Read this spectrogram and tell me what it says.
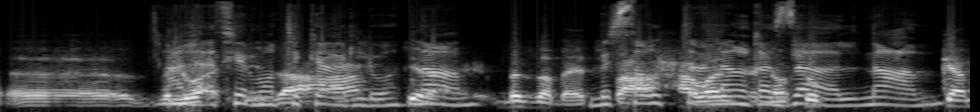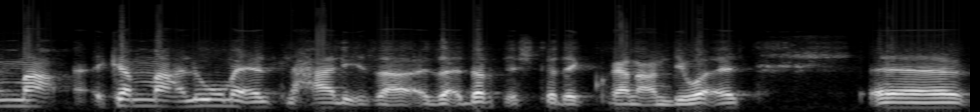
بالوقت أثير الإذاعة. مونتي كارلو، نعم. بالضبط. بصوت لأن غزال. نعم. كم مع كم معلومة قلت لحالي إذا إذا قدرت أشترك وكان عندي وقت. آه،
